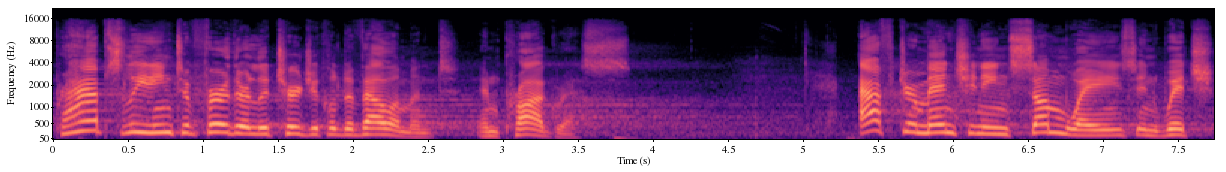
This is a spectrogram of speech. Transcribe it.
perhaps leading to further liturgical development and progress. After mentioning some ways in which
